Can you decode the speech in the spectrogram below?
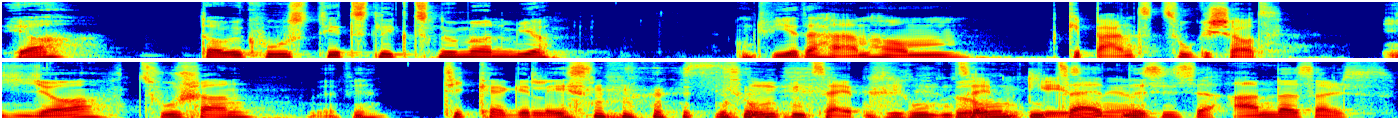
ja, da habe ich gewusst, jetzt liegt es nur mehr an mir. Und wir daheim haben gebannt zugeschaut. Ja, zuschauen, wir Ticker gelesen. Die Rundenzeiten, die Rundenzeiten, Rundenzeiten. gelesen. Das ist ja anders als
